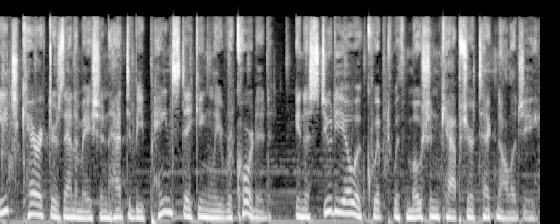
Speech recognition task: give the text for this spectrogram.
each character's animation had to be painstakingly recorded in a studio equipped with motion capture technology.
